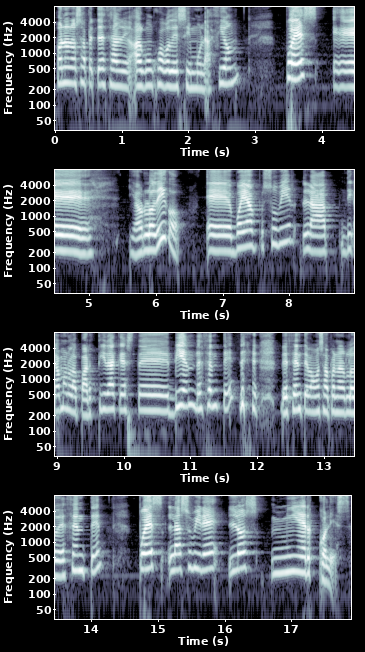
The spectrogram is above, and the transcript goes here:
o no nos apetece algún juego de simulación, pues, eh, ya os lo digo, eh, voy a subir la, digamos, la partida que esté bien, decente, decente, vamos a ponerlo decente, pues la subiré los miércoles.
